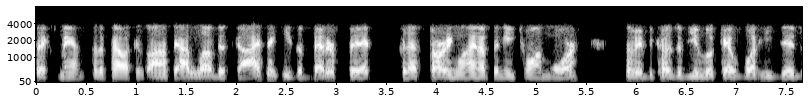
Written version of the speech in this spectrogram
six man for the Pelicans. Honestly, I love this guy. I think he's a better fit for that starting lineup than E'Twaun Moore. Simply because if you look at what he did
